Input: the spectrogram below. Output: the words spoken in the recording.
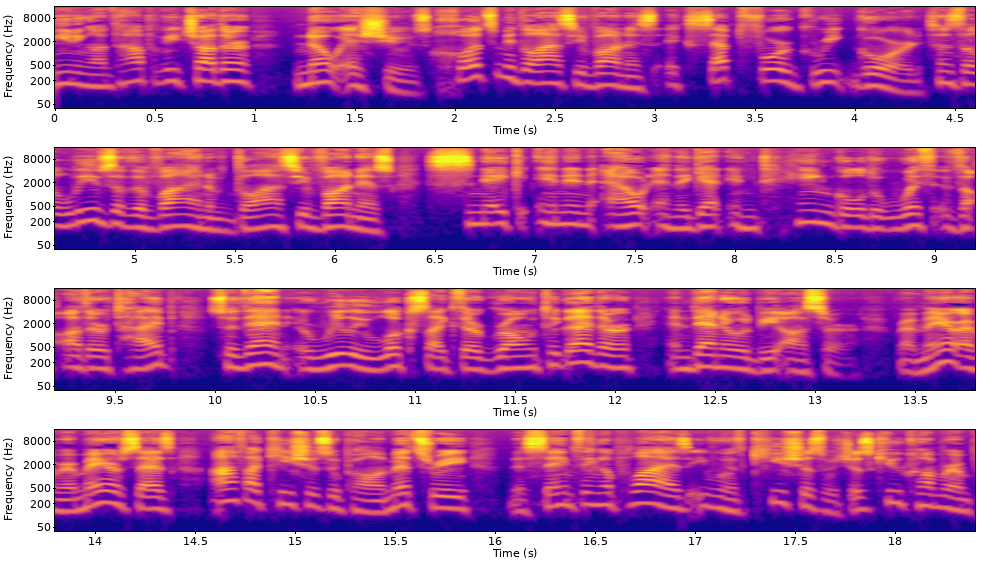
leaning on top of each other, no issues. Chutz midalas yivanis, except for Greek gourd, since the leaves of the vine of dalas snake in and out and they get entangled with the other type, so then it really looks like they're growing together, and then it would be usr. Rameir, Rameir says, Afa upalamitzri, the same thing applies even with kishus, which is cucumber, and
